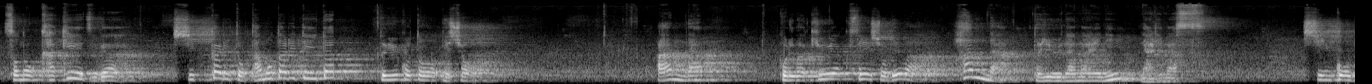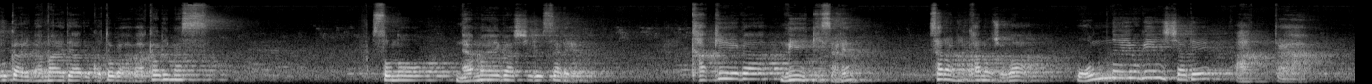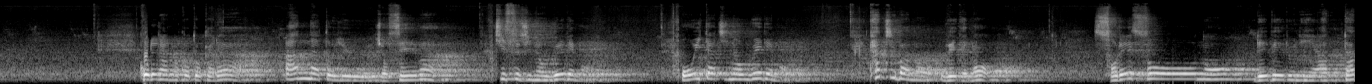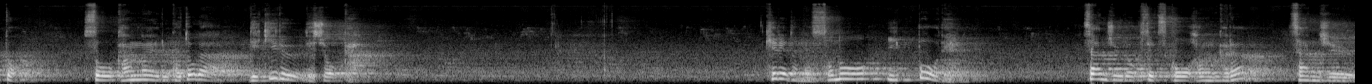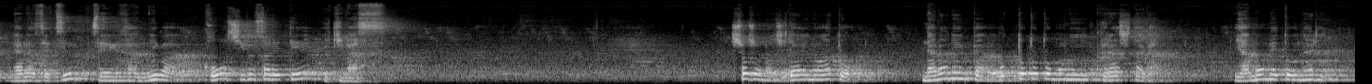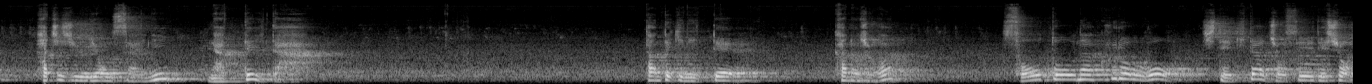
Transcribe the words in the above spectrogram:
その家系図がしっかりと保たれていたということでしょう。アンナ。これは旧約聖書ではハンナという名前になります。信仰深い名前であることが分かります。その名前が記され家系が明記されさらに彼女は女預言者であった。これらのことからアンナという女性は血筋の上でも生い立ちの上でも立場の上でもそれ相応のレベルにあったとそう考えることができるでしょうか。けれどもその一方で36節後半から37節前半にはこう記されていきます。処女の時代の後7年間夫と共に暮らしたがやもめとなり84歳になっていた。端的に言って彼女は相当な苦労をしてきた女性でしょう。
